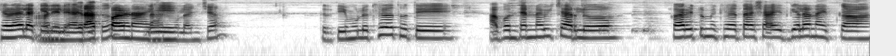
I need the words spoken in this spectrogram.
खेळायला केलेले आहे रातपाळणा आहे. मुलांच्या तर ते मुलं खेळत होते आपण त्यांना विचारलं का रे तुम्ही खेळता शाळेत गेला नाहीत का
